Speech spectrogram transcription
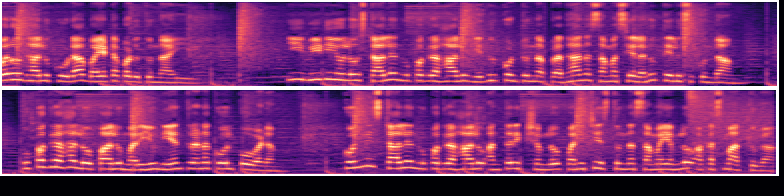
అవరోధాలు కూడా బయటపడుతున్నాయి. ఈ వీడియోలో స్టాలన్ ఉపగ్రహాలు ఎదుర్కొంటున్న ప్రధాన సమస్యలను తెలుసుకుందాం. ఉపగ్రహ లోపాలు మరియు నియంత్రణ కోల్పోవడం. కొన్ని స్టాలన్ ఉపగ్రహాలు అంతరిక్షంలో పనిచేస్తున్న సమయంలో అకస్మాత్తుగా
